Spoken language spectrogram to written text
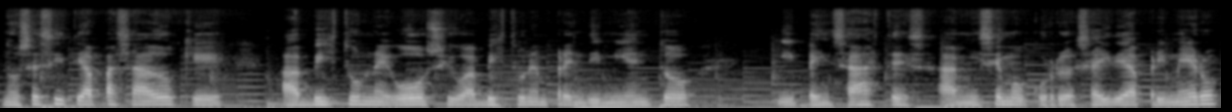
No sé si te ha pasado que has visto un negocio, has visto un emprendimiento y pensaste, a mí se me ocurrió esa idea primero,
